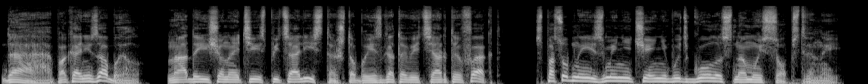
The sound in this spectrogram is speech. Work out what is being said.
Да, пока не забыл. Надо еще найти специалиста, чтобы изготовить артефакт, способный изменить чей-нибудь голос на мой собственный.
